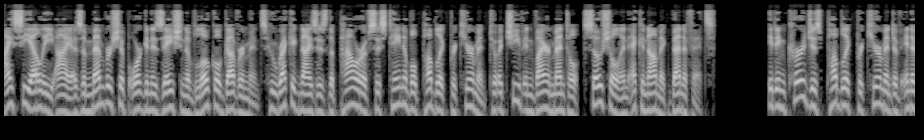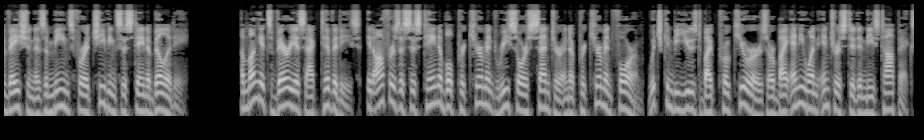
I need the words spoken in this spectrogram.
ICLEI is a membership organization of local governments who recognizes the power of sustainable public procurement to achieve environmental, social and economic benefits. It encourages public procurement of innovation as a means for achieving sustainability. Among its various activities, it offers a Sustainable Procurement Resource Center and a procurement forum, which can be used by procurers or by anyone interested in these topics.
